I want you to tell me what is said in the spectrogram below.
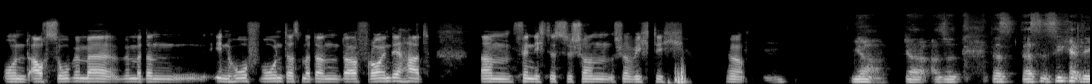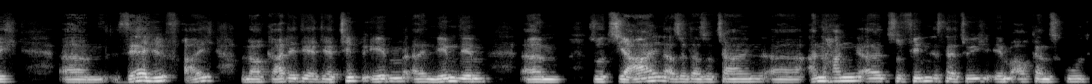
Und auch so, wenn man, wenn man dann in Hof wohnt, dass man dann da Freunde hat, ähm, finde ich das ist schon, schon wichtig. Ja. Mhm. Ja, ja, also das, das ist sicherlich ähm, sehr hilfreich und auch gerade der, der Tipp eben äh, neben dem ähm, sozialen, also der sozialen äh, Anhang äh, zu finden, ist natürlich eben auch ganz gut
